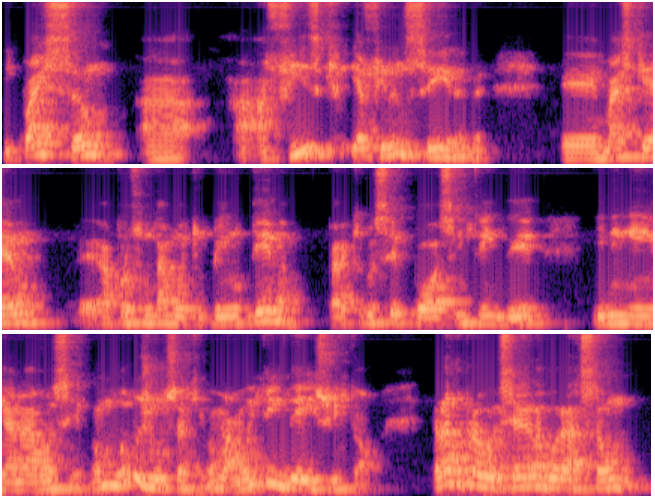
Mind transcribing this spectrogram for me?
e quais são a, a, física e a financeira, né? é, mas quero é, aprofundar muito bem o tema para que você possa entender e ninguém enganar você. Vamos, vamos juntos aqui, vamos lá, vamos entender isso então. Trago para você a elaboração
